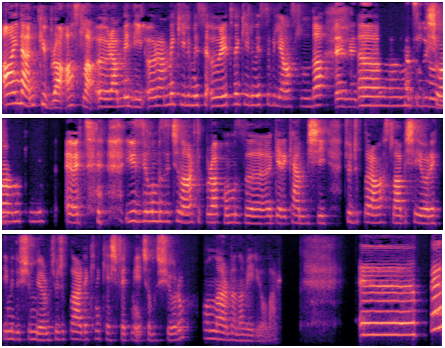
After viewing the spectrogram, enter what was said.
aynen Kübra. Asla öğrenme değil. Öğrenme kelimesi, öğretme kelimesi bile aslında Evet, e, şu katılıyorum. anki evet yüzyılımız için artık bırakmamız e, gereken bir şey. Çocuklara asla bir şey öğrettiğimi düşünmüyorum. Çocuklardakini keşfetmeye çalışıyorum. Onlar bana veriyorlar. Ee, ben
